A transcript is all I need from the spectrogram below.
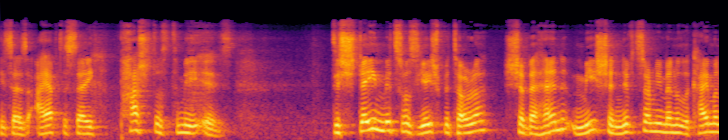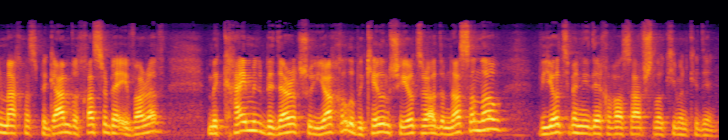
He says, "I have to say, pashtus to me is the shtei mitzvos yesh b'Torah shebehen mi shenivtzar mimenu machmas pegam v'chaser be'evarav mekayman b'derech shu yachal u'bekelim sheyotzar adam nasan lo v'yotz ben yidei chavasav shlo kiman kedin."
